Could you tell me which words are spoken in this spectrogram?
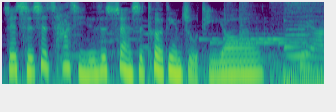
所以时事它其实是算是特定主题哦。对啊。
